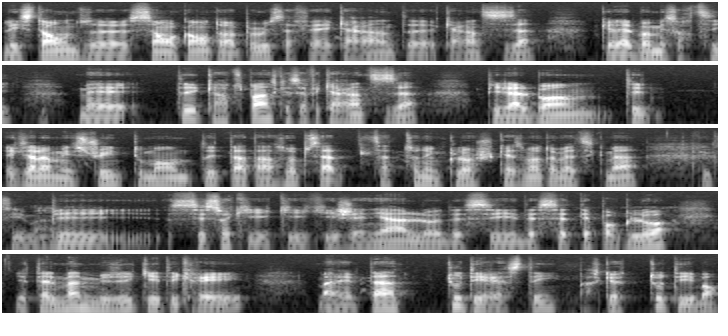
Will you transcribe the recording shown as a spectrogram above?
les Stones, euh, si on compte un peu, ça fait 40, euh, 46 ans que l'album est sorti. Mais, sais, quand tu penses que ça fait 46 ans, puis l'album, tu sais, Exile on Main Street, tout le monde, tu sais, t'entends ça, puis ça, ça te sonne une cloche quasiment automatiquement. Effectivement. Puis c'est ça qui est, qui est- qui est génial là, de, ces, de cette époque-là. Il y a tellement de musique qui a été créée, mais en même temps, tout est resté parce que tout est bon.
